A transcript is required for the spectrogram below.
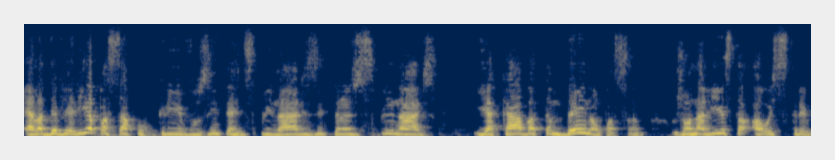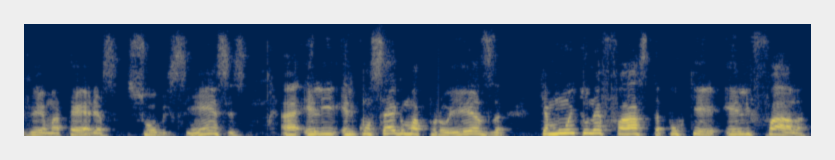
ela deveria passar por crivos interdisciplinares e transdisciplinares, e acaba também não passando. O jornalista, ao escrever matérias sobre ciências, ah, ele, ele consegue uma proeza que é muito nefasta, porque ele fala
